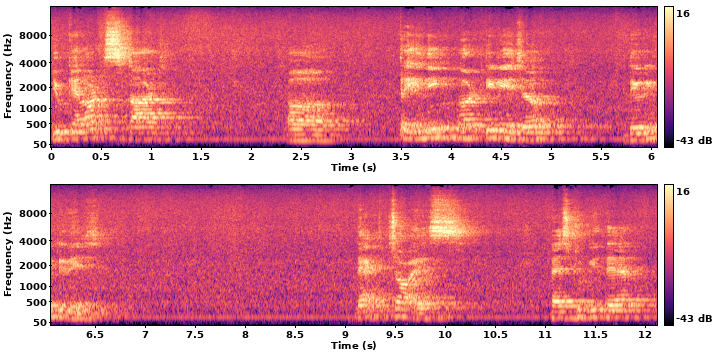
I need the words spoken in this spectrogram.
you cannot start uh, training a teenager during teenage. That choice has to be there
